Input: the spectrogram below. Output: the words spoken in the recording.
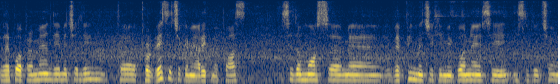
dhe po përmendi me qëllim të progresit që kemi arrit me pas, sidomos me veprimet që kemi bëne si institucion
